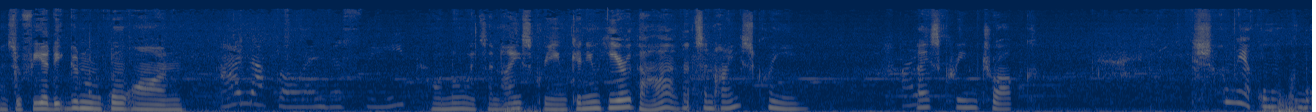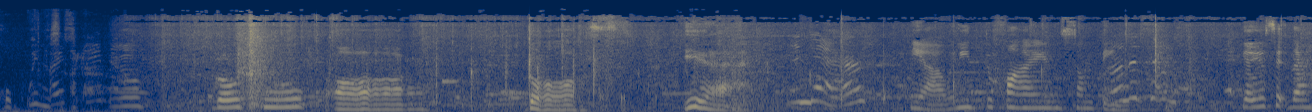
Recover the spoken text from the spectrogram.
Ay, Sophia, di yun mo on? I'm not falling asleep. Oh no, it's an ice cream. Can you hear that? That's an ice cream. Ice cream truck. Saan ako buhok ko nasa You go to Argos. Yeah. In there, Yeah, we need to find something. Yeah, you sit there.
